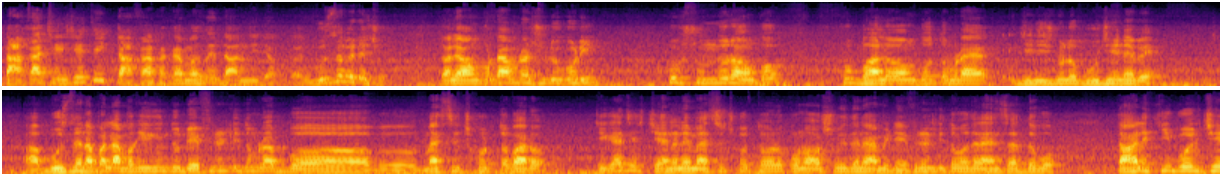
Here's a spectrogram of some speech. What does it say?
টাকা চেয়েছে তাই টাকাটাকে আমাকে ডান দিয়ে রাখতে হবে। বুঝতে পেরেছ? তাহলে অঙ্কটা আমরা শুরু করি। খুব সুন্দর অঙ্ক। খুব ভালো অঙ্ক তোমরা জিনিসগুলো বুঝে নেবে। আর বুঝতে না পারলে আমাকে কিন্তু ডেফিনেটলি তোমরা মেসেজ করতে পারো, ঠিক আছে? চ্যানেলে মেসেজ করতে পারো, কোনো অসুবিধা নেই, আমি ডেফিনেটলি তোমাদের অ্যান্সার দেবো। তাহলে কি বলছে?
